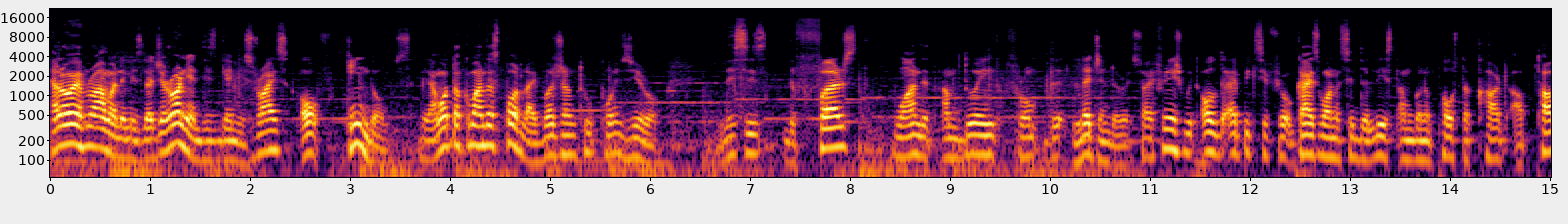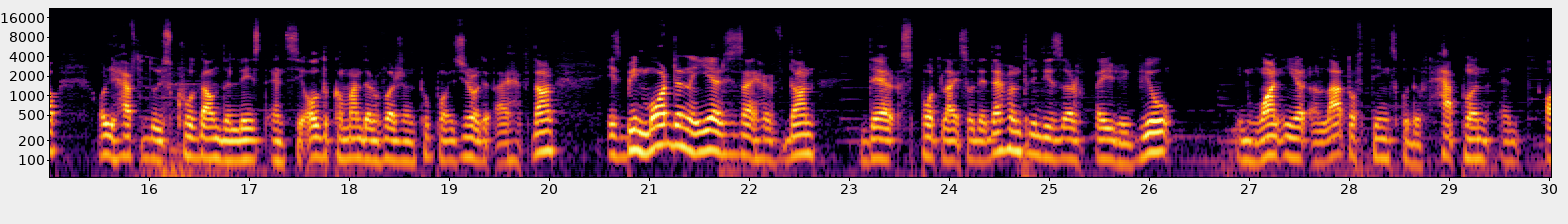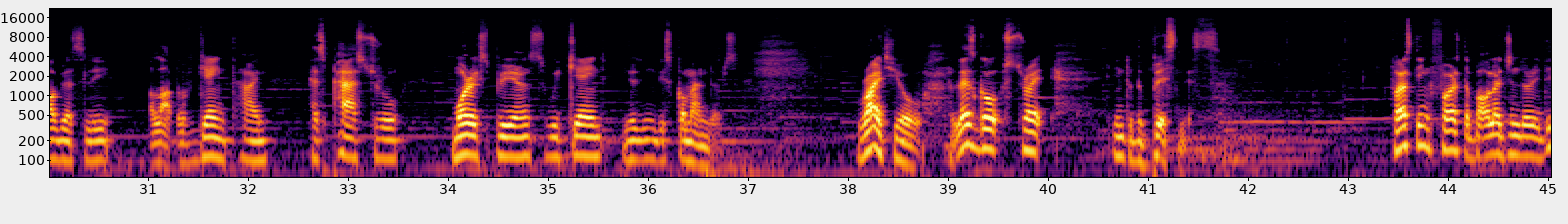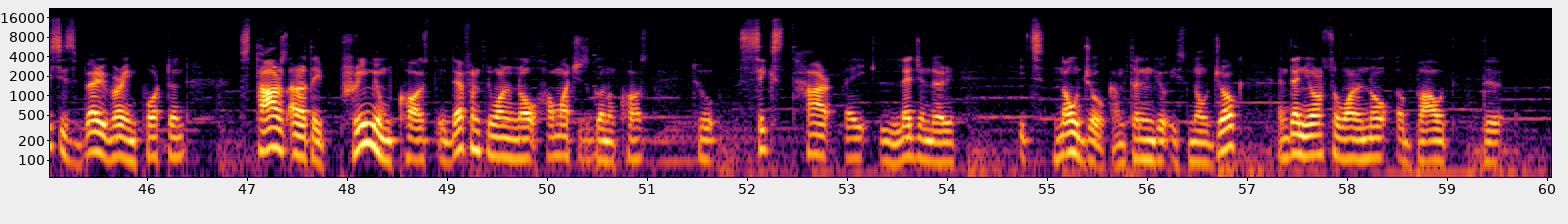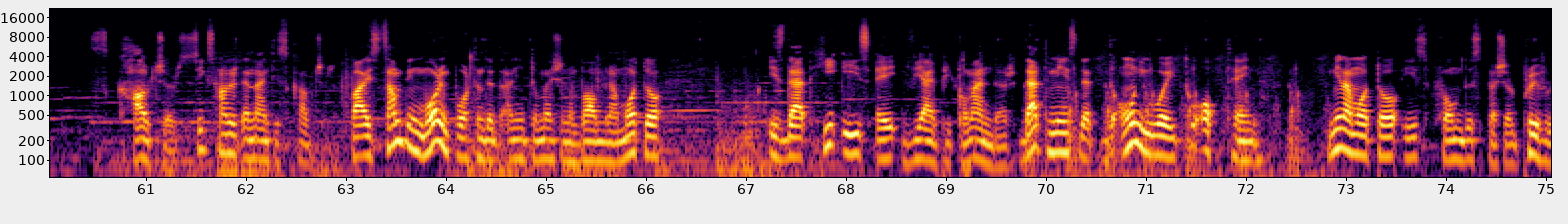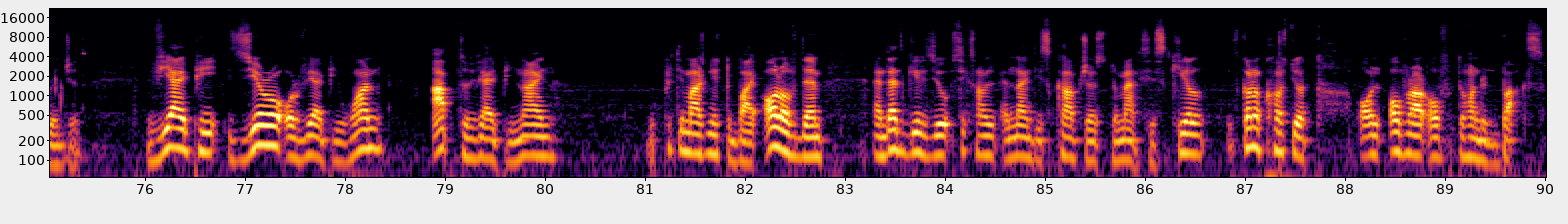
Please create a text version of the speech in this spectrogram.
Hello everyone, my name is Legend Rhony and this game is Rise of Kingdoms, Minamoto Commander Spotlight version 2.0. This is the first one that I'm doing from the legendary. So I finished with all the epics. If you guys want to see the list, I'm gonna post a card up top. All you have to do is scroll down the list and see all the Commander version 2.0 that I have done. It's been more than a year since I have done their Spotlight, so they definitely deserve a review in one year a lot of things could have happened and obviously a lot of game time has passed through. More experience we gained using these commanders. Right yo let's go straight into the business. First thing first about legendary this is very very important. Stars are at a premium cost. You definitely want to know how much it's gonna cost to six star a legendary it's no joke. I'm telling you it's no joke. And then you also want to know about the sculptures 690 sculptures but something more important that i need to mention about minamoto is that he is a vip commander. That means that the only way to obtain minamoto is from the special privileges. Vip 0 or vip 1 up to vip 9 you pretty much need to buy all of them and that gives you 690 sculptures to max his skill. It's gonna cost you an overall of 200 bucks.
